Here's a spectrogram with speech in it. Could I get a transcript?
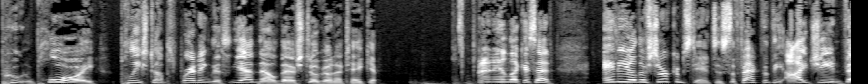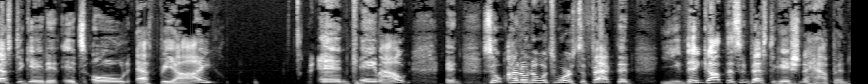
Putin ploy. Please stop spreading this. Yeah, no, they're still going to take it. And, and like I said, any other circumstances, the fact that the IG investigated its own FBI and came out, and so I don't know what's worse: the fact that they got this investigation to happen.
